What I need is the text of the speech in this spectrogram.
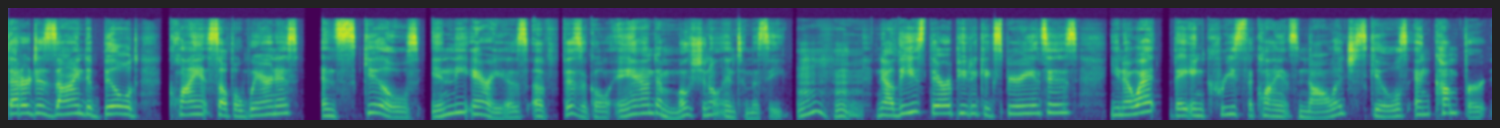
that are designed to build client self awareness and skills in the areas of physical and emotional intimacy. Mm-hmm. Now, these therapeutic experiences, you know what? They increase the client's knowledge, skills, and comfort.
